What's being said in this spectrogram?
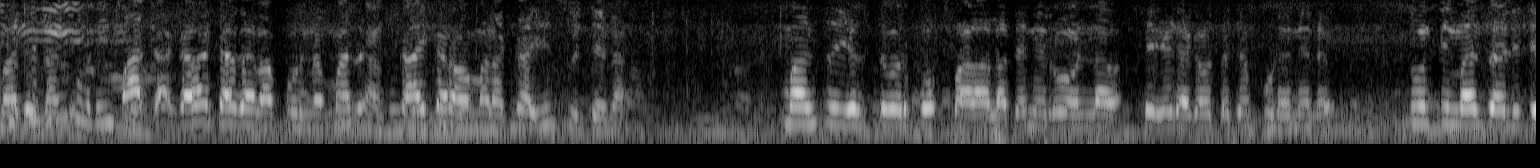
माझ्या सांग- माझ्या गळा झाला पूर्ण. माझं काय करावं मला काहीच सुचेना. माणसं येस्तवर पोप बाळाला त्याने रोहनला ते येड्या गवताच्या पुढे नेलं. दोन तीन माणसं आली ते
